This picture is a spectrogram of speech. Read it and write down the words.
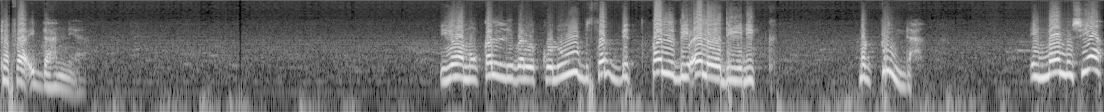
kapaidahan niya Ya muqallibal qulub, thabbit qalbi ala dinik. Magpindah. In manusia.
